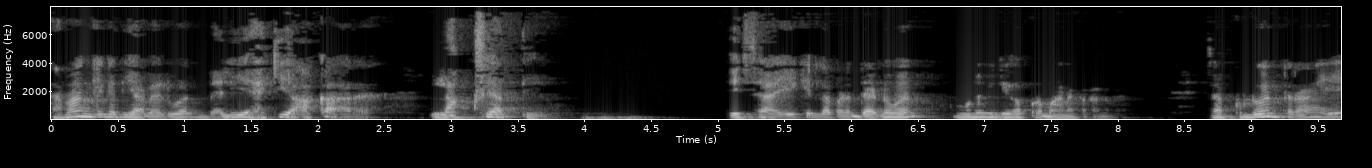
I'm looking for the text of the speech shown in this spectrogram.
Tamange එක දිහා බැලුවත් බැලිය හැකි ආකාර ලක්ෂයක් තියෙනවා. ඒ නිසා ඒකෙන් ලබන දැනුම මොන විදිහක ප්‍රමාණ කරන්න බෑ. දැන් පුළුවන් තරම් ඒ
